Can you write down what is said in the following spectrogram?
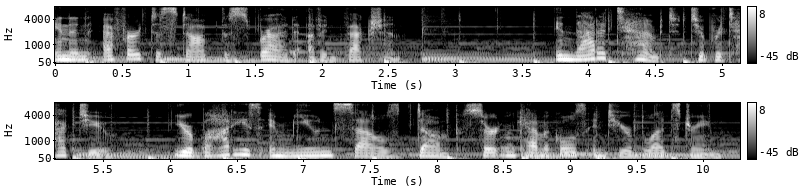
in an effort to stop the spread of infection. In that attempt to protect you, your body's immune cells dump certain chemicals into your bloodstream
